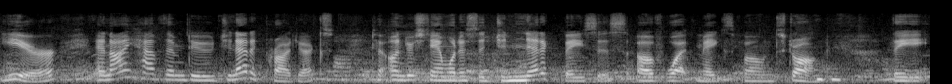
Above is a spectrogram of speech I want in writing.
year, and I have them do genetic projects to understand what is the genetic basis of what makes bone strong. The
